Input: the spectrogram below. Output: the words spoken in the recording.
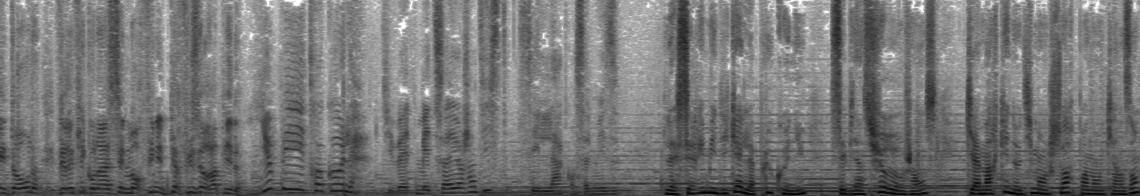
et Down. Vérifie qu'on a assez de morphine et de perfuseur rapide. Youpi, trop cool Tu veux être médecin urgentiste C'est là qu'on s'amuse. La série médicale la plus connue, c'est bien sûr Urgence, qui a marqué nos dimanches soirs pendant 15 ans,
